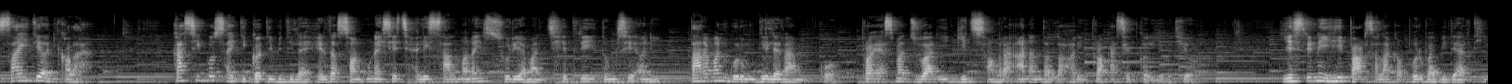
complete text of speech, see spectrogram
साहित्य अनि कला। कासिङको साहित्यिक गतिविधिलाई हेर्दा सन् उन्नाइस सय छ्यालिस सालमा नै सूर्यमान छेत्री तुम्से अनि तारामान गुरुङ दिलेरामको प्रयासमा जुवारी गीत सङ्ग्रह आनन्द लहरी प्रकाशित गरिएको थियो। यसरी नै यही पाठशालाका पूर्व विद्यार्थी।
